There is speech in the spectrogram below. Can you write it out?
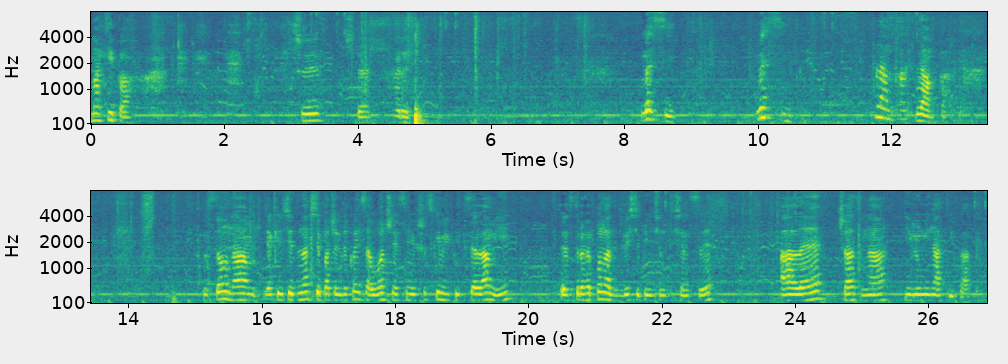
Makipa. Trzy, cztery. Messi. Messi. Lampard. Lampa. Zostało nam jakieś 11 paczek do końca, łącznie z tymi wszystkimi pikselami. To jest trochę ponad 250 tysięcy. Ale czas na Illuminati Pack.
